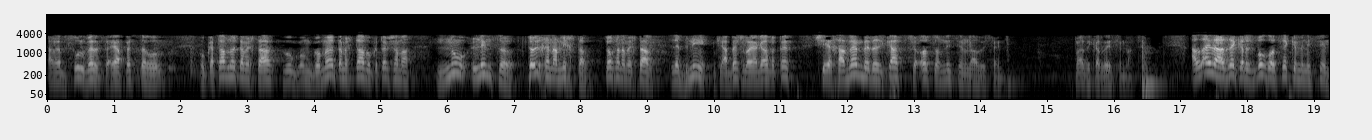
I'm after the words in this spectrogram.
הרב סול ולץ היה פסטרול, הוא כתב לו את המכתב, והוא גומר את המכתב, הוא כותב שם, נו למצוא, תוכן המכתב, תוכן המכתב, לבני, כי הבן שלו היה גר בפסט, שיכוון בברכס שאוסו ניסים לאביסנו. מה זה כזה סימציה? הלילה הזה קדוש ברוך הוא עושה כמניסים.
